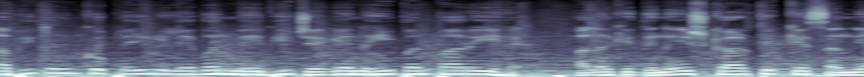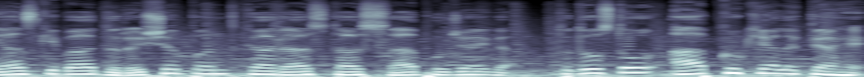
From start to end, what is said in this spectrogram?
अभी तो उनको प्लेइंग इलेवन में भी जगह नहीं बन पा रही है। हालाँकि दिनेश कार्तिक के संन्यास के बाद ऋषभ पंत का रास्ता साफ़ हो जाएगा। तो दोस्तों, आपको क्या लगता है?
